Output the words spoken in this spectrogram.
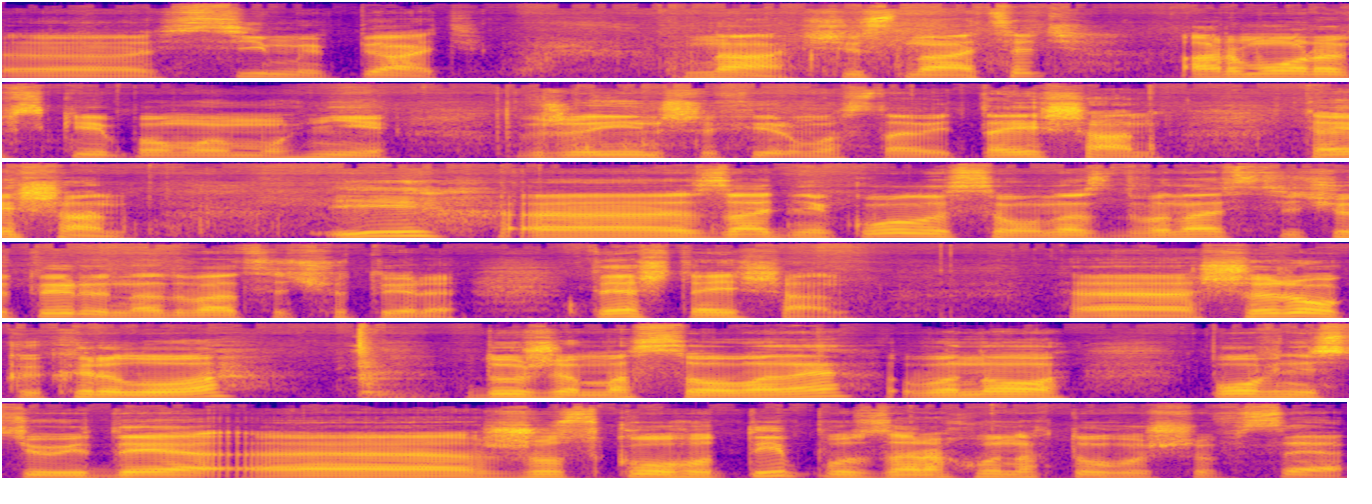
е, 7,5 на 16 арморовські, по-моєму. Ні, вже інша фірма ставить. Тайшан. Тайшан. І е, заднє колесо у нас 12,4 на 24. Теж Тайшан. Е, широке крило, дуже масоване. Воно повністю йде е, жорсткого типу за рахунок того, що все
